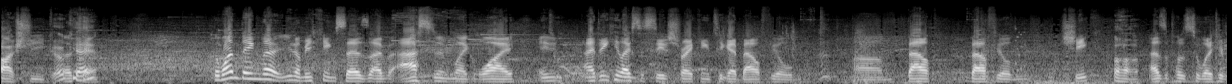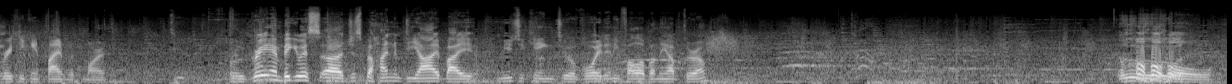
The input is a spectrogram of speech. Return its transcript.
Box Sheik. Okay. The one thing that you know Mew2King says, I've asked him like why, and I think he likes the stage striking to get battlefield, um, battle battlefield Sheik, Uh-huh. as opposed to whatever he can find with Marth. Oh, great ambiguous uh, just behind him DI by Mew2King to avoid any follow-up on the up throw. Oh.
